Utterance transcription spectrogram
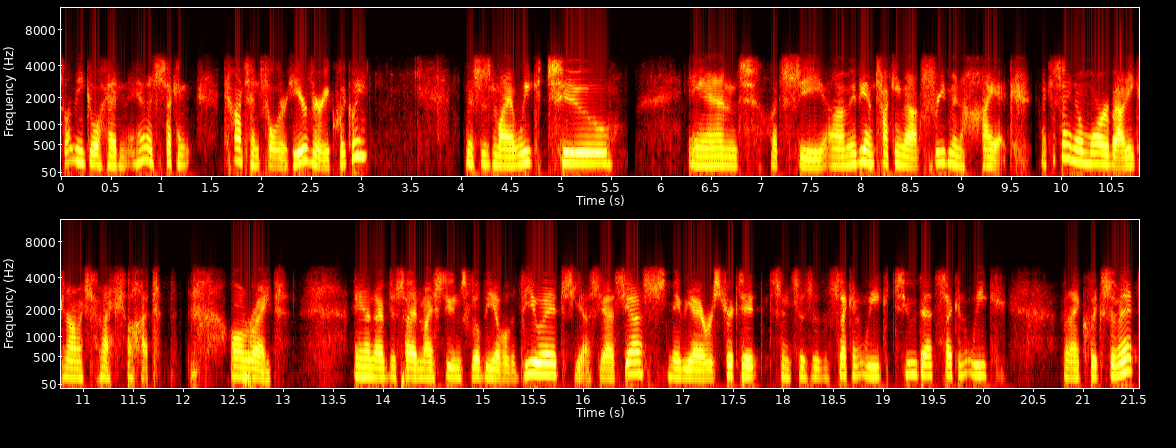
So let me go ahead and add a second content folder here very quickly. This is my week two, and let's see, uh, maybe I'm talking about Friedman Hayek. I guess I know more about economics than I thought. All right. And I've decided my students will be able to view it. Yes, yes, yes. Maybe I restrict it since this is the second week to that second week. Then I click Submit.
